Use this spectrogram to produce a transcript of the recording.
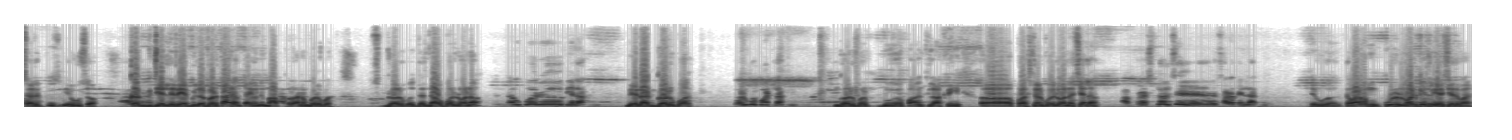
સર એવું છે. કે જે રેગ્યુલર ભરતા ને ત્યાં એને માફ કરવાનું બરોબર. ઘર ઉપર ધંધા ઉપર લોન ધંધા ઉપર બે લાખ બે લાખ. ઘર ઉપર? ઘર ઉપર પાંચ લાખની. ઘર ઉપર પાંચ લાખની. પર્સનલ કોઈ લોન છે ને? આ પર્સનલ છે સાડા ત્રણ લાખની. એવું તમારે આમ કુલ લોન કેટલી હશે તમારે?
